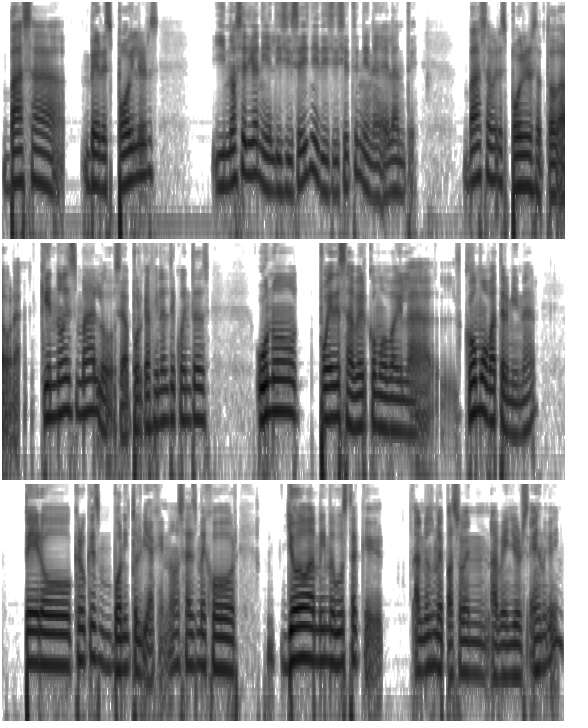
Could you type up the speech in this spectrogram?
vas a ver spoilers y no se diga ni el 16 ni el 17 ni en adelante vas a ver spoilers a toda hora. Que no es malo, o sea, porque a final de cuentas uno puede saber cómo va, la, cómo va a terminar, pero creo que es bonito el viaje, ¿no? O sea, es mejor. Yo a mí me gusta que, al menos me pasó en Avengers Endgame,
